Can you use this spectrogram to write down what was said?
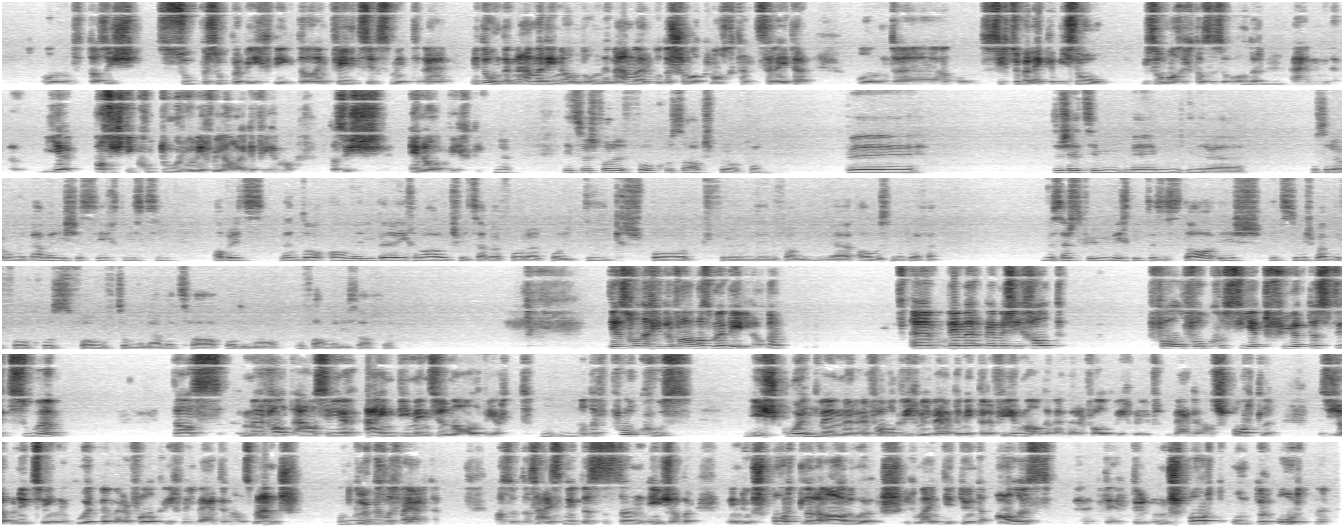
Und das ist super, super wichtig. Da empfiehlt es sich mit, äh, mit Unternehmerinnen und Unternehmern, die das schon mal gemacht haben, zu reden und, äh, und sich zu überlegen, wieso, wieso mache ich das so, oder? Mhm. Ähm, wie, was ist die Kultur, die ich will haben in der Firma? Das ist enorm wichtig. Ja. Jetzt hast du vorhin Fokus angesprochen. Be das war jetzt mehr in einer, aus einer unternehmerischen Sichtweise. Aber jetzt, wenn du andere Bereiche anschaust, wie jetzt eben vorher Politik, Sport, Freundin, Familie, alles Mögliche, was hast du das Gefühl, wie wichtig dass es da ist, jetzt zum Beispiel den Fokus voll auf das Unternehmen zu haben oder noch auf andere Sachen? Es kommt auch darauf an, was man will, oder? Ähm, wenn, man, wenn man sich halt voll fokussiert, führt das dazu, dass man halt auch sehr eindimensional wird. Mhm. Oder Fokus ist gut, mhm. wenn man erfolgreich will werden mit einer Firma oder wenn man erfolgreich will werden als Sportler. Es ist aber nicht zwingend gut, wenn man erfolgreich will werden als Mensch und ja. glücklich werden. Also das heißt nicht, dass das dann ist, aber wenn du Sportler anschaust, ich meine, die tun alles äh, dem Sport unterordnen.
